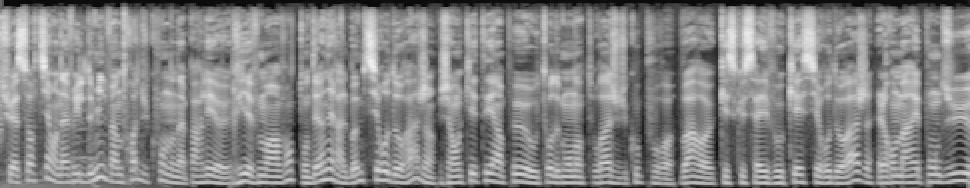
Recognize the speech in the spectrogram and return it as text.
Tu as sorti en avril 2023, du coup on en a parlé euh, brièvement avant, ton dernier album Sirop d'orage. J'ai enquêté un peu autour de mon entourage du coup pour euh, voir euh, qu'est-ce que ça évoquait Sirop d'orage. Alors on m'a répondu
